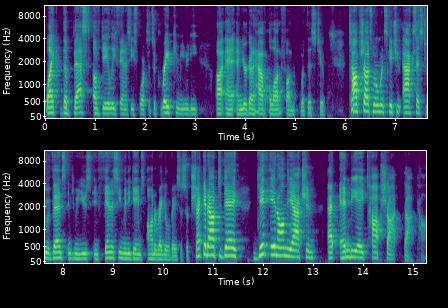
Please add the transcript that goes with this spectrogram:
like the best of daily fantasy sports. It's a great community. Uh, and, and, you're going to have a lot of fun with this too. Top Shots moments get you access to events and can be used in fantasy mini games on a regular basis. So check it out today. Get in on the action at NBATopShot.com.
